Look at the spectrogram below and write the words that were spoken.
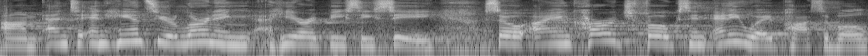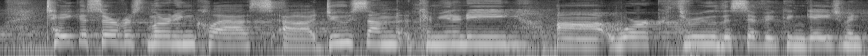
um, and to enhance your learning here at BCC. So I encourage folks in any way possible, take a service learning class, uh, do some community uh, work through the civic engagement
